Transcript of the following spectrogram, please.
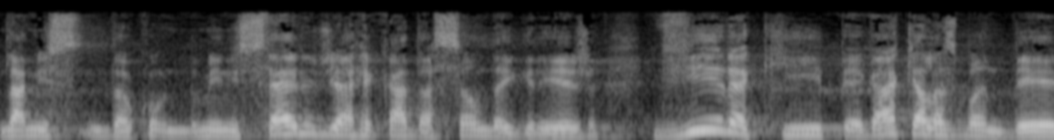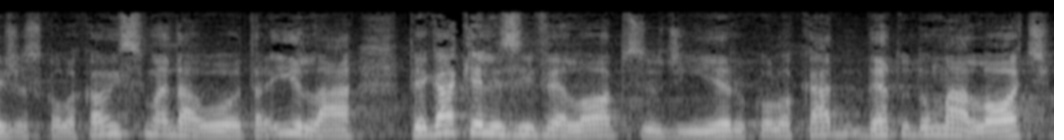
da, do Ministério de Arrecadação da igreja vir aqui, pegar aquelas bandejas, colocar uma em cima da outra, ir lá, pegar aqueles envelopes e o dinheiro, colocar dentro de um malote,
